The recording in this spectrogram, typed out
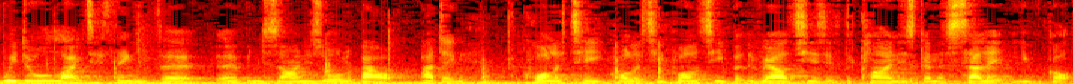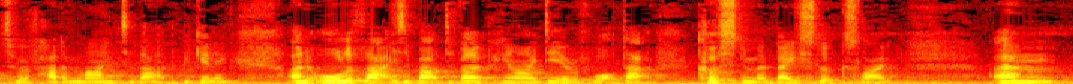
we'd all like to think that urban design is all about adding quality, quality, quality, but the reality is if the client is going to sell it, you've got to have had a mind to that at the beginning. And all of that is about developing an idea of what that customer base looks like. Um,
